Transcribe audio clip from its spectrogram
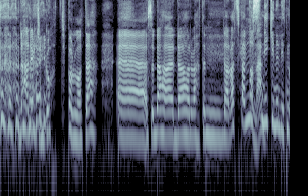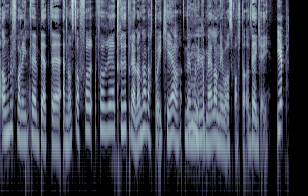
Det hadde jo ikke gått, på en måte. Uh, så det, det, hadde vært en, det hadde vært spennende. Snik inn en liten anbefaling til BTNO Stoff, for, for eh, Trude Drevland har vært på Ikea med Monica Mæland i våre spalter. Det er gøy. Jepp.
